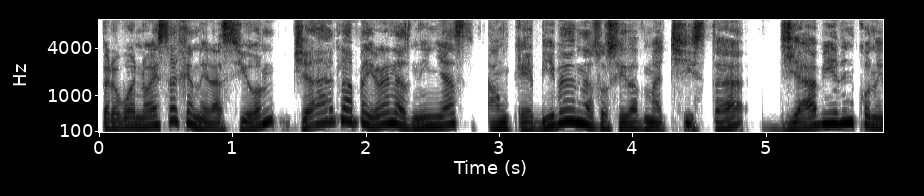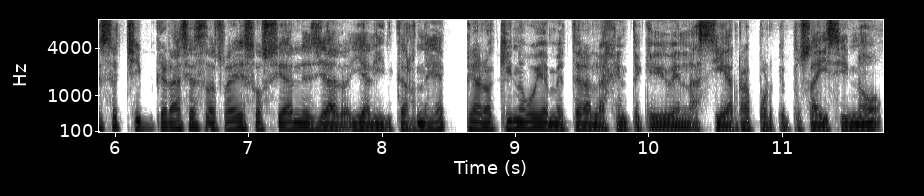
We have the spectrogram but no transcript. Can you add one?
Pero bueno, esa generación, ya la mayoría de las niñas, aunque viven en una sociedad machista, ya vienen con ese chip gracias a las redes sociales y, a- y al internet. Claro, aquí no voy a meter a la gente que vive en la sierra porque pues ahí sí no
